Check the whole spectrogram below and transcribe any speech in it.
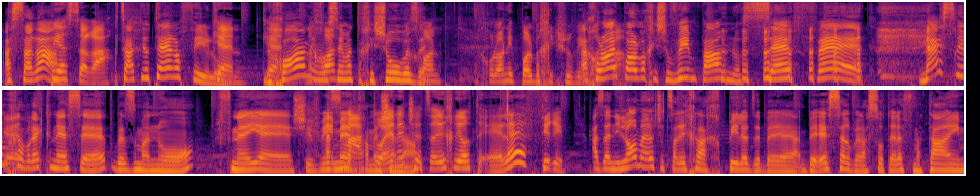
עשרה. פי עשרה. קצת יותר אפילו. כן, כן, נכון? אם נכון. עושים את החישוב הזה. נכון. אנחנו לא ניפול בחישובים אנחנו לא. ניפול בחישובים פעם נוספת. 120 כן. חברי כנסת בזמנו, לפני אה, 75 אז שנה. מה, את טוענת שצריך להיות אלף? תראי, אז אני לא אומרת שצריך להכפיל את זה ב-10 ולעשות 1,200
